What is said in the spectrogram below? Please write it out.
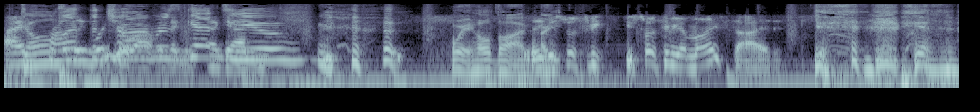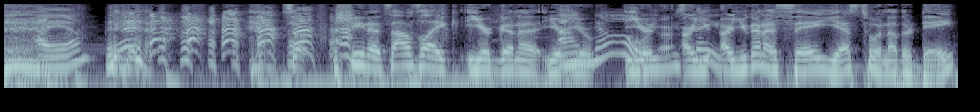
I Don't probably let the would go out with charmers him get to you. Wait, hold on. Are You're you- supposed to be you're supposed to be on my side. I am. so, Sheena, it sounds like you're gonna. You're, I you're, know, You're, you are you are you gonna say yes to another date?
